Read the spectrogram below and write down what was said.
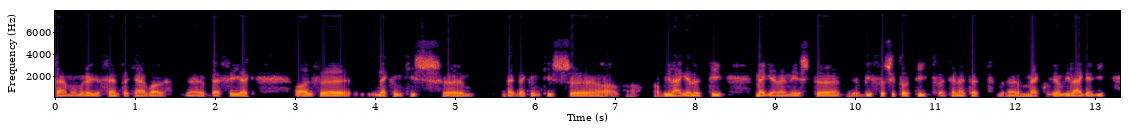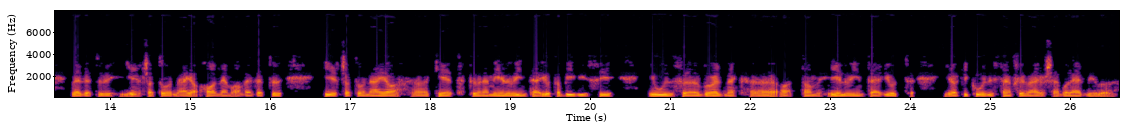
számomra, hogy a Szent Atyával beszéljek, az nekünk is, nekünk is a, a világ előtti megjelenést biztosított, így történetet meg, hogy a világ egyik vezető hírcsatornája, ha nem a vezető hírcsatornája kért tőlem élő interjút. A BBC News Worldnek adtam élő interjút iraki Kurdisztán fővárosából Erbélből.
